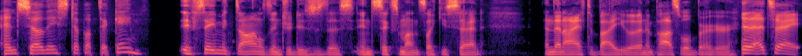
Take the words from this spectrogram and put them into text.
And so they step up their game if say McDonald's introduces this in six months, like you said, and then I have to buy you an Impossible Burger. Yeah, That's right.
